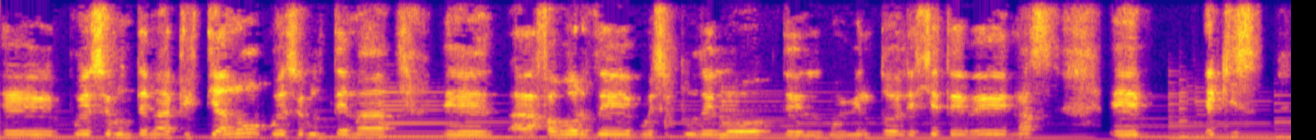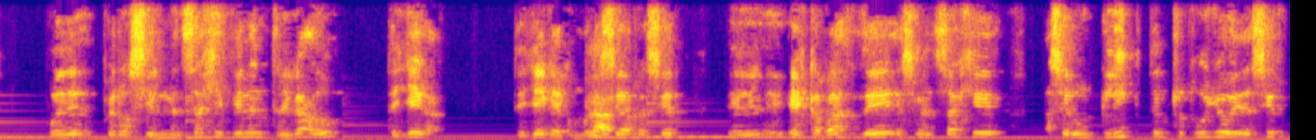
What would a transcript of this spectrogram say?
eh, puede ser un tema cristiano, puede ser un tema eh, a favor de, tú, de lo, del movimiento LGTB más X, puede, pero si el mensaje es bien entregado, te llega, te llega, y como decía recién, es capaz de ese mensaje hacer un clic dentro tuyo y decir,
